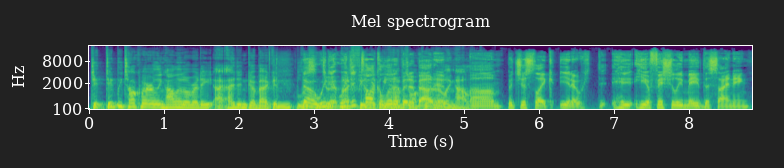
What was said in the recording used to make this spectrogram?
did, did we talk about Erling Haaland already? I, I didn't go back and listen no, we to did, it. we did talk like a little bit about, about Erling Haaland. Um, but just like you know, he he officially made the signing.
